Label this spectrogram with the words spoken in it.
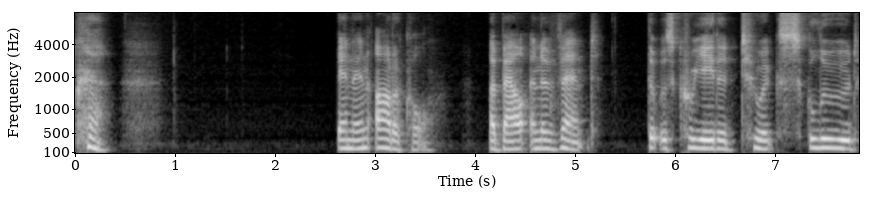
in an article about an event that was created to exclude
